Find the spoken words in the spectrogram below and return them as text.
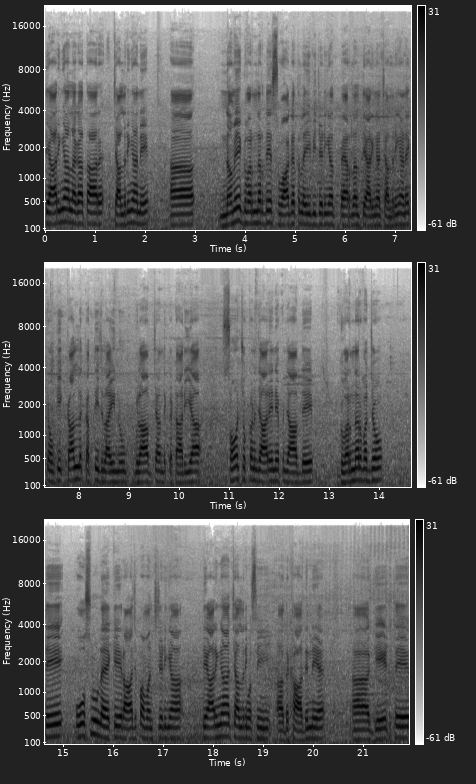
ਤਿਆਰੀਆਂ ਲਗਾਤਾਰ ਚੱਲ ਰਹੀਆਂ ਨੇ ਨਵੇਂ ਗਵਰਨਰ ਦੇ ਸਵਾਗਤ ਲਈ ਵੀ ਜਿਹੜੀਆਂ ਪੈਰਲਲ ਤਿਆਰੀਆਂ ਚੱਲ ਰਹੀਆਂ ਨੇ, ਕਿਉਂਕਿ ਕੱਲ 31 ਜੁਲਾਈ ਨੂੰ ਗੁਲਾਬ ਚੰਦ ਕਟਾਰੀਆ ਸਹੁੰ ਚੁੱਕਣ ਜਾ ਰਹੇ ਨੇ ਪੰਜਾਬ ਦੇ ਗਵਰਨਰ ਵਜੋਂ ਤੇ ਉਸ ਨੂੰ ਲੈ ਕੇ ਰਾਜ ਭਵਨ 'ਚ ਜਿਹੜੀਆਂ ਤਿਆਰੀਆਂ ਚੱਲ ਰਹੀਆਂ ਅਸੀਂ ਦਿਖਾ ਦਿੰਨੇ ਆ। ਗੇਟ ਤੇ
